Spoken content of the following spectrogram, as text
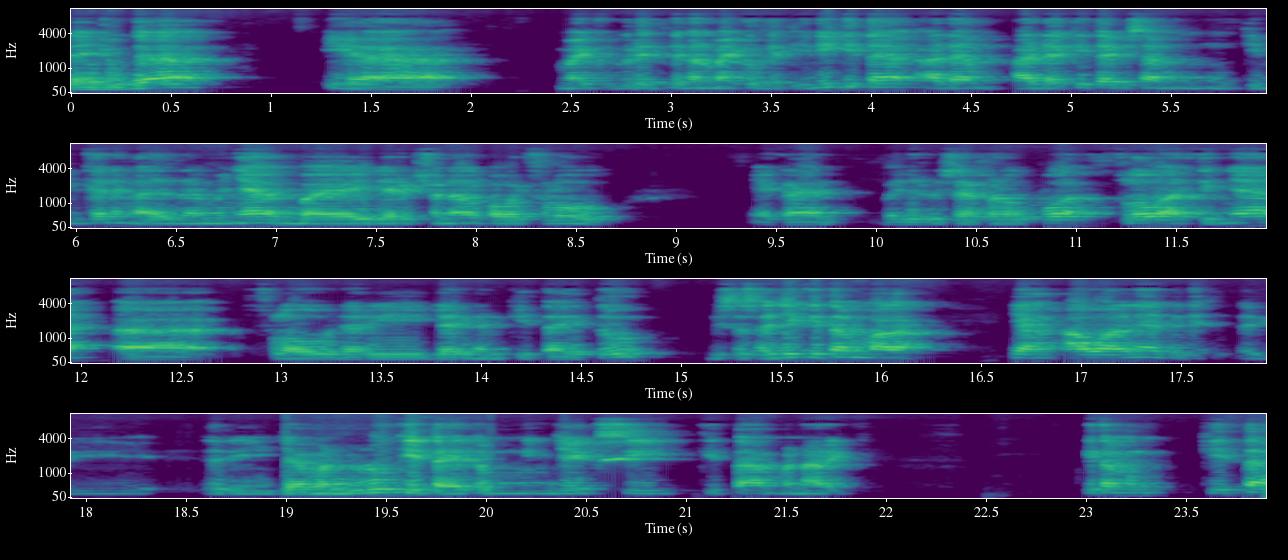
dan juga ya microgrid dengan microgrid ini kita ada ada kita bisa memungkinkan yang ada namanya bidirectional power flow ya kan? Bidirectional flow artinya uh, flow dari jaringan kita itu bisa saja kita malah yang awalnya dari dari dari zaman dulu kita itu menginjeksi kita menarik kita kita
